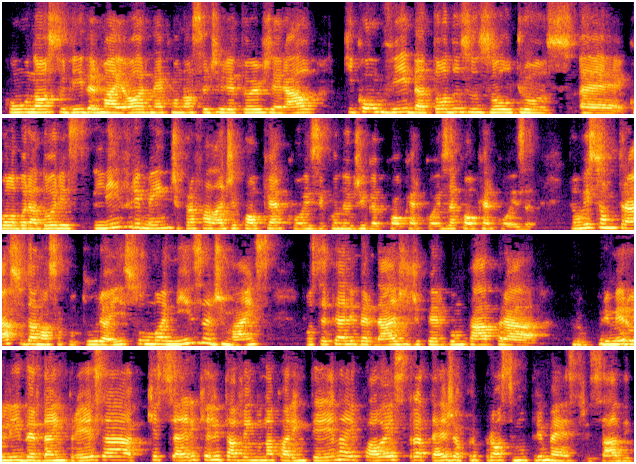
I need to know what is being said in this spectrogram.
com o nosso líder maior, né, com o nosso diretor geral, que convida todos os outros é, colaboradores livremente para falar de qualquer coisa, e quando eu digo qualquer coisa, é qualquer coisa. Então, isso é um traço da nossa cultura, isso humaniza demais você ter a liberdade de perguntar para o primeiro líder da empresa que série que ele está vendo na quarentena e qual é a estratégia para o próximo trimestre, sabe?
